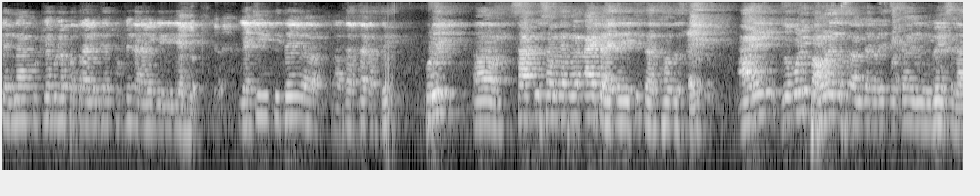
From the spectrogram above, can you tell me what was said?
त्यांना कुठल्या कुठल्या पत्र आले त्यात कुठली कारवाई केलेली आहे याची तिथे चर्चा करते. पुढील सात दिवसामध्ये आपल्याला काय करायचं याची चर्चा होत असते. आणि जो कोणी पाहुणे येत असेल आमच्याकडे कुठल्या इव्हेंट्सला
